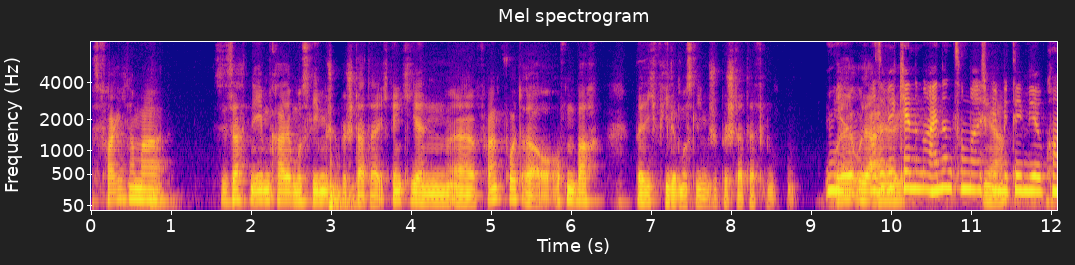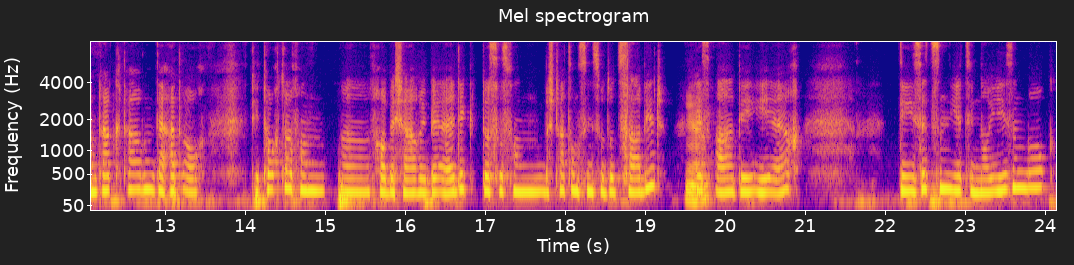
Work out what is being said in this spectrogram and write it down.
Das frage ich nochmal. Sie sagten eben gerade muslimische Bestatter. Ich denke hier in äh, Frankfurt oder auch Offenbach werde ich viele muslimische Bestatter finden. Oder, ja, oder also wir kennen einen zum Beispiel, ja. mit dem wir Kontakt haben, der hat auch die Tochter von äh, Frau Beshari beerdigt. Das ist vom Bestattungsinstitut Sabir, ja. S-A-B-I-R. Die sitzen jetzt in Neu-Isenburg.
